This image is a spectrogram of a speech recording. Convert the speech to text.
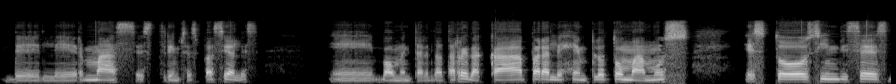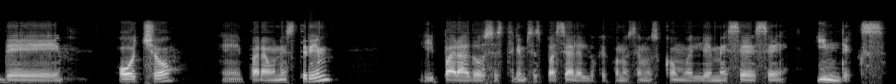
de leer más streams espaciales, eh, va a aumentar el data red. Acá para el ejemplo tomamos estos índices de 8 eh, para un stream y para dos streams espaciales, lo que conocemos como el MCS Index.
